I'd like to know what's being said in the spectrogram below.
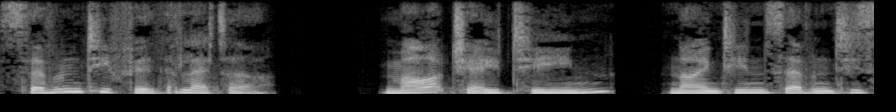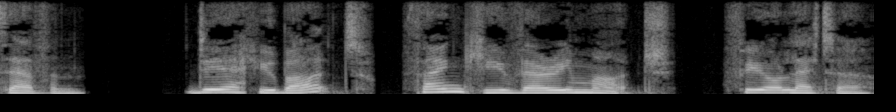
75th letter. March 18, 1977. Dear Hubert, thank you very much for your letter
